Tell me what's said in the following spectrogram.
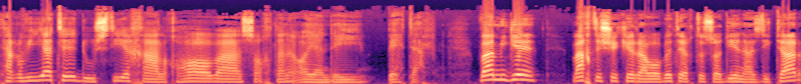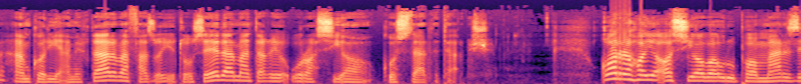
تقویت دوستی خلقها و ساختن آیندهی بهتر و میگه وقتشه که روابط اقتصادی نزدیکتر، همکاری عمیقتر و فضای توسعه در منطقه اوراسیا گسترده تر بشه. قاره های آسیا و اروپا مرز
